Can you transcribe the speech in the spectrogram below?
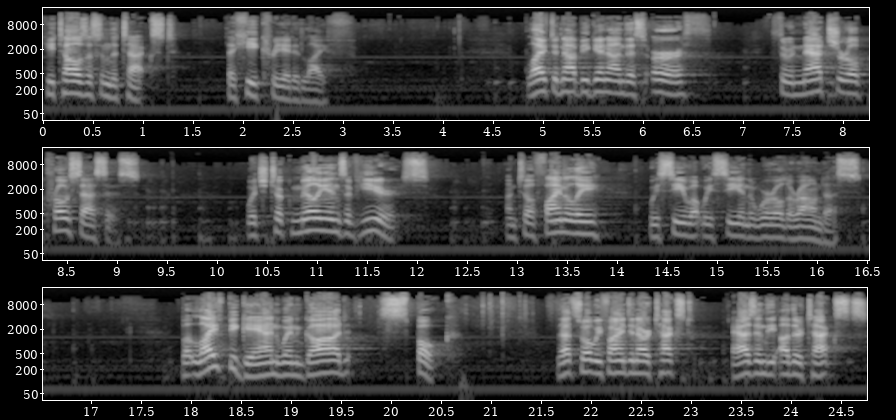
He tells us in the text that He created life. Life did not begin on this earth through natural processes, which took millions of years until finally we see what we see in the world around us. But life began when God spoke. That's what we find in our text, as in the other texts.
